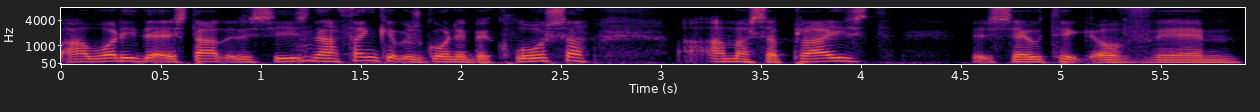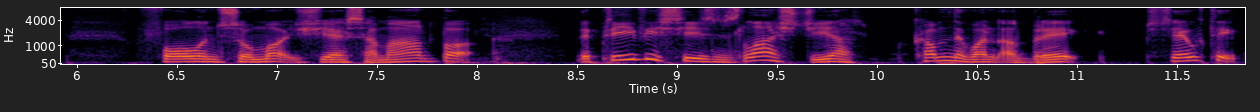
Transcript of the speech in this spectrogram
I, I worried at the start of the season. I think it was going to be closer. I'm a surprised that Celtic have um, fallen so much. Yes, I'm are. But the previous seasons, last year, come the winter break, Celtic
